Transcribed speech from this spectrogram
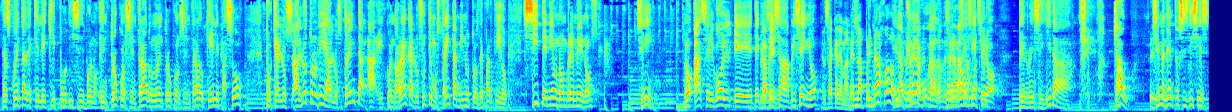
te das cuenta de que el equipo dice, bueno, entró concentrado, no entró concentrado, ¿qué le pasó? Porque a los, al otro día, a los 30, ah, eh, cuando arrancan los últimos 30 minutos de partido, sí tenía un hombre menos, sí, no, hace el gol eh, de cabeza Briseño. En saque de manos. En la primera jugada. En la primera jugada. donde se. Sí, sí, pero, pero enseguida, chau. Sí. me entiendes? Entonces dices,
